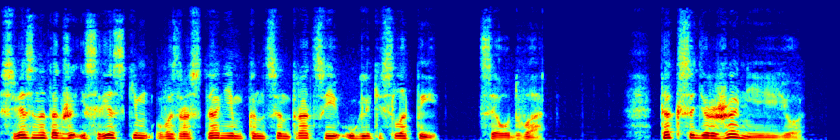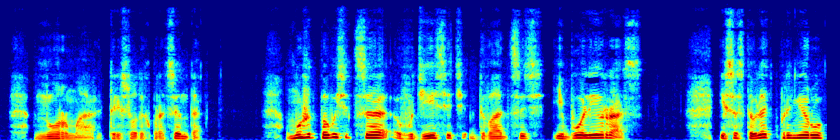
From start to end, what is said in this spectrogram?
связано также и с резким возрастанием концентрации углекислоты СО2. Так содержание ее, норма 0,03%, может повыситься в 10, 20 и более раз и составлять, к примеру,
